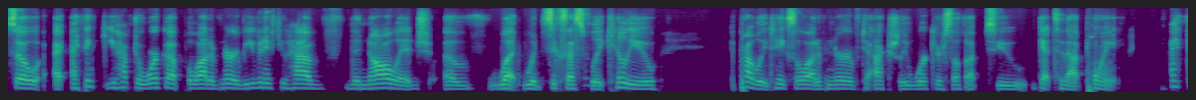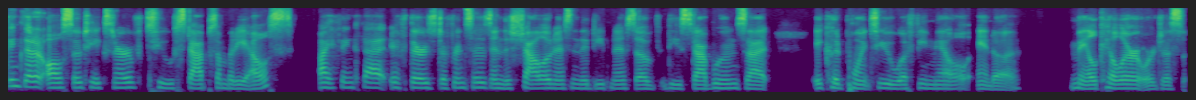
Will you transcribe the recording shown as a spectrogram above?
So I, I, think you have to work up a lot of nerve, even if you have the knowledge of what would successfully kill you. It probably takes a lot of nerve to actually work yourself up to get to that point. I think that it also takes nerve to stab somebody else. I think that if there's differences in the shallowness and the deepness of these stab wounds, that it could point to a female and a male killer or just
